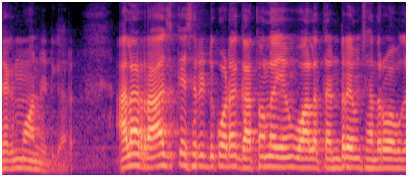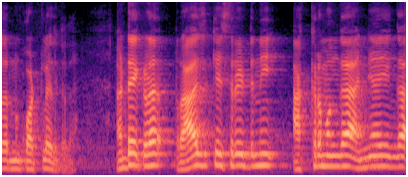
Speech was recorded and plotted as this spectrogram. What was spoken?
జగన్మోహన్ రెడ్డి గారు. అలా రాజకేశ్ రెడ్డి కూడా గతంలో ఏమో వాళ్ళ తండ్రి ఏమో చంద్రబాబు గారిని కొట్టలేదు కదా. అంటే ఇక్కడ రాజకేశ్ రెడ్డిని అక్రమంగా అన్యాయంగా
